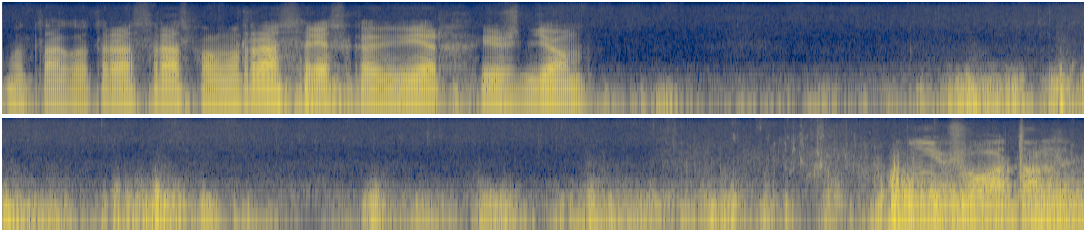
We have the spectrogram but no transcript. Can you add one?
Вот так вот, раз-раз, по-моему, раз резко вверх и ждем. И вот он.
